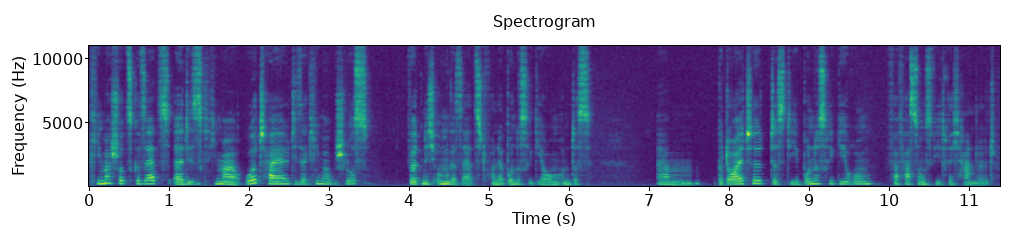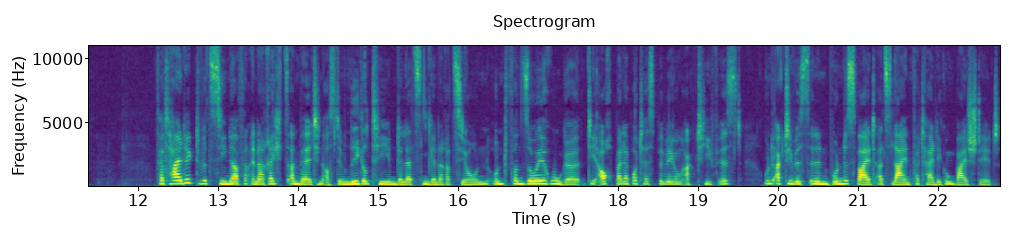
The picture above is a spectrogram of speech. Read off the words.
Klimaschutzgesetz, äh, dieses Klimaurteil, dieser Klimabeschluss wird nicht umgesetzt von der Bundesregierung. Und das ähm, bedeutet, dass die Bundesregierung verfassungswidrig handelt. Verteidigt wird Sina von einer Rechtsanwältin aus dem Legal Team der letzten Generation und von Zoe Ruge, die auch bei der Protestbewegung aktiv ist und Aktivistinnen bundesweit als Laienverteidigung beisteht.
